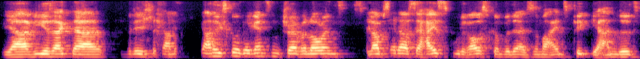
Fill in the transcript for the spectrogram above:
Ja, wie gesagt, da will ich gar, nicht, gar nichts groß ergänzen. Trevor Lawrence, ich glaube, seit er aus der Highschool rauskommt, wird er als Nummer 1 Pick gehandelt.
